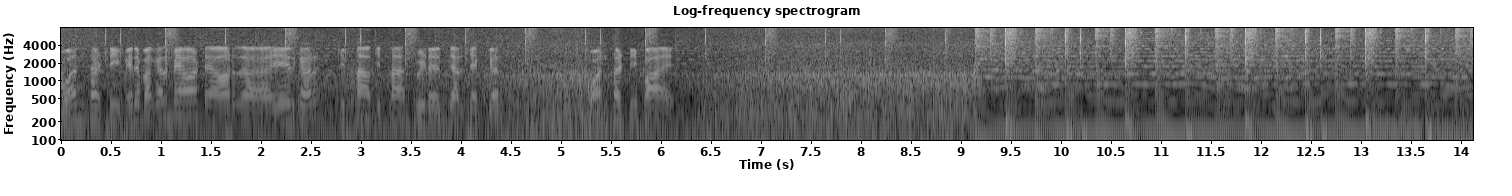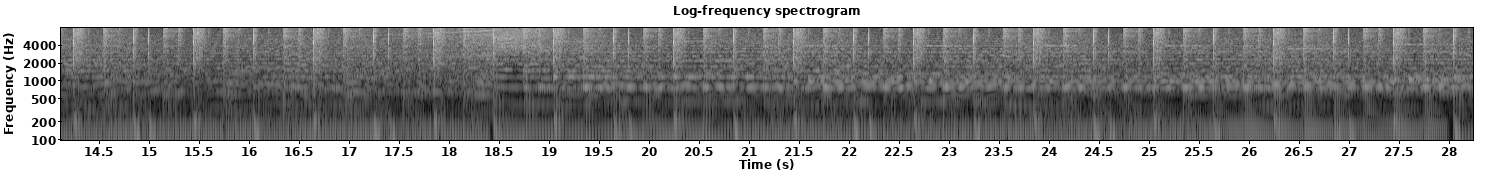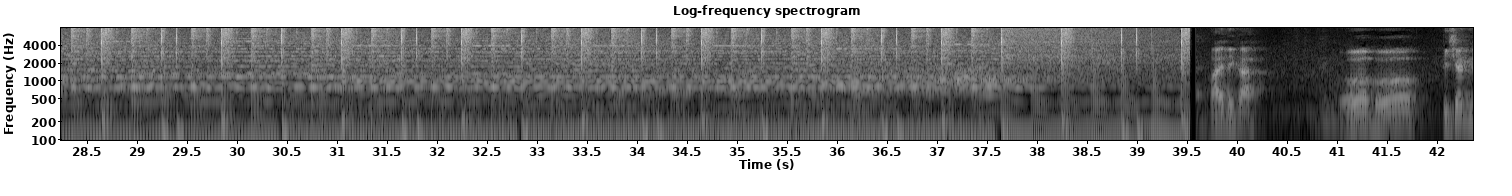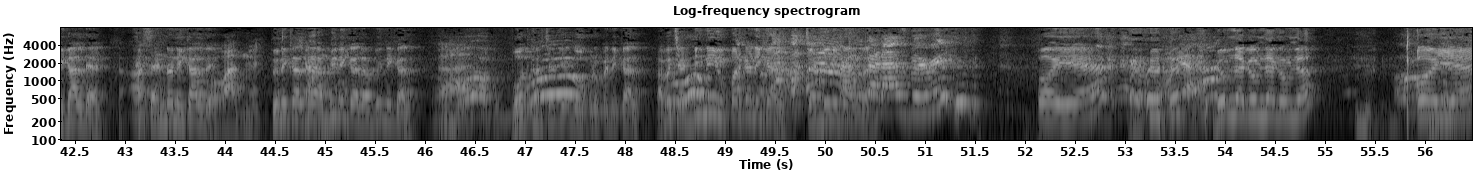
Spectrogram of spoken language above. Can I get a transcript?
130 मेरे बगल में और और ये कर। कितना कितना स्पीड है? चल चेक कर। 135 भाई दिखा। हो टी शर्ट निकाल दे। आज सेंडो निकाल दे। बाद में। तू निकाल दे अभी निकाल अभी निकाल। बहुत खर्चा किया गोप्रो पे निकाल। अभी चड्डी नहीं ऊपर का निकाल। चड्डी निकाल रहा है ओ ये घूम जा घूम जा घूम जा। ओ ये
